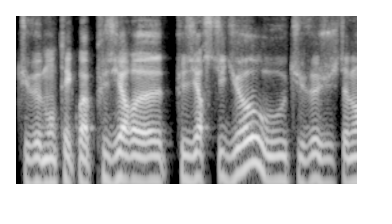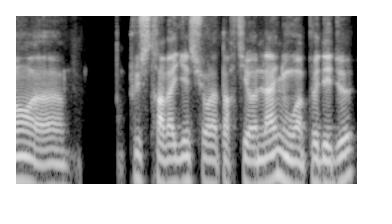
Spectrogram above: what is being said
tu veux monter quoi? Plusieurs, euh, plusieurs studios ou tu veux justement plus travailler sur la partie online ou un peu des deux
